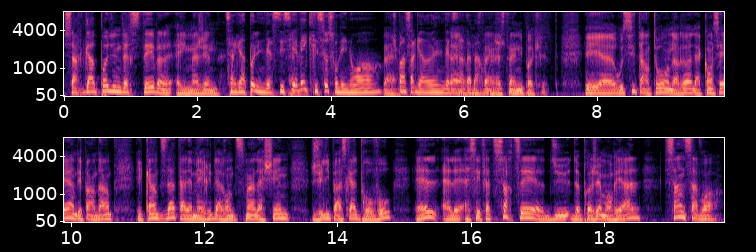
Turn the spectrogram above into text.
ça regarde pas l'université. Ben, imagine. Ça regarde pas l'université. S'il avait écrit ça sur les Noirs, ben, je pense que ça regarderait l'université ben, en C'est un, hypocrite. Et euh, aussi tantôt on aura la conseillère indépendante et candidate à la mairie de l'arrondissement La Chine, Julie Pascal Provost. Elle, elle, elle s'est faite sortir du de projet Montréal sans le savoir.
